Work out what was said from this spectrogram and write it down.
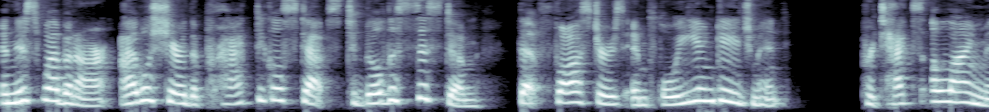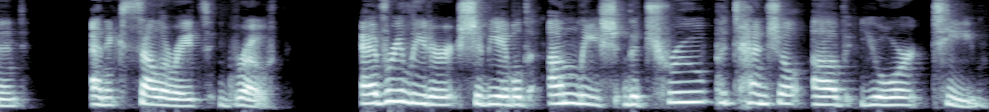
In this webinar, I will share the practical steps to build a system that fosters employee engagement, protects alignment, and accelerates growth. Every leader should be able to unleash the true potential of your team.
